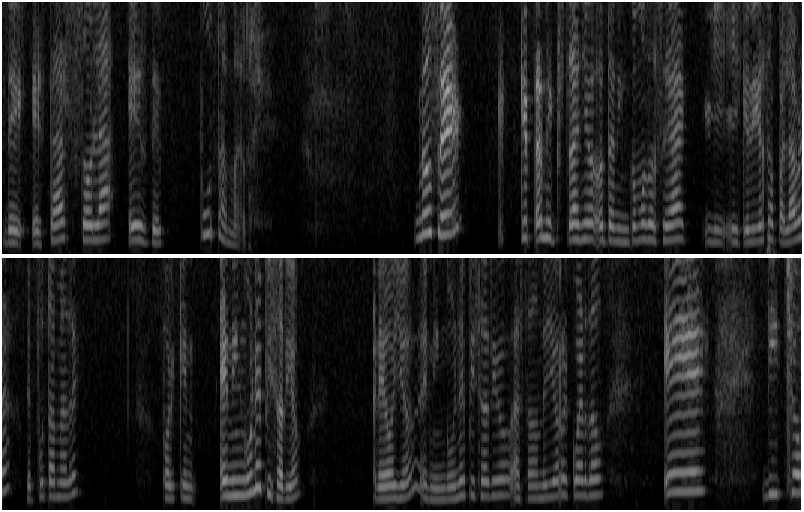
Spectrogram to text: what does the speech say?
de estar sola es de puta madre. No sé qué tan extraño o tan incómodo sea el, que diga esa palabra de puta madre, porque en ningún episodio, creo yo, en ningún episodio, hasta donde yo recuerdo, he dicho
